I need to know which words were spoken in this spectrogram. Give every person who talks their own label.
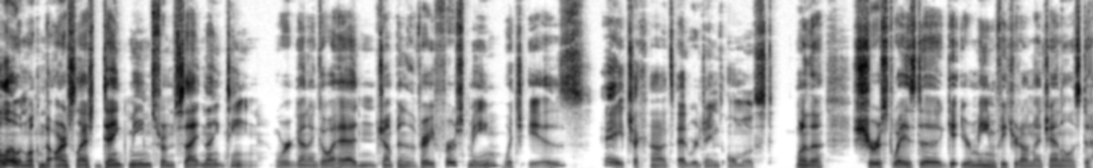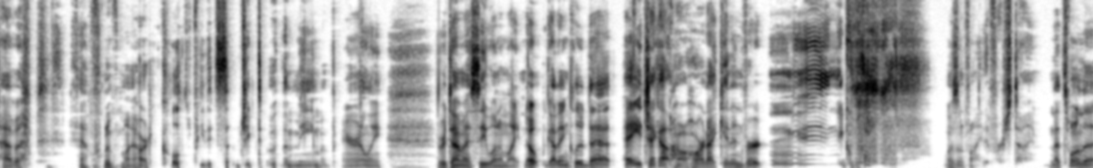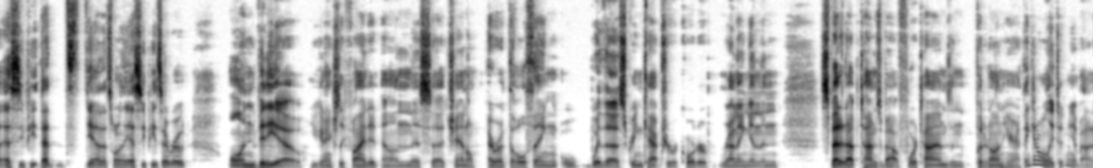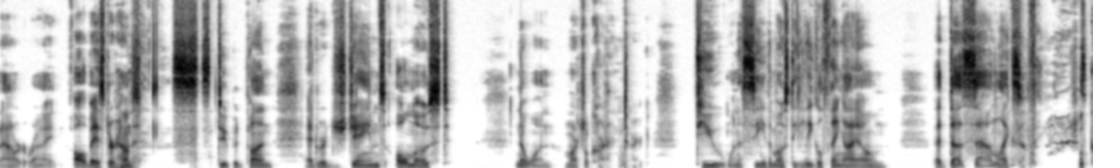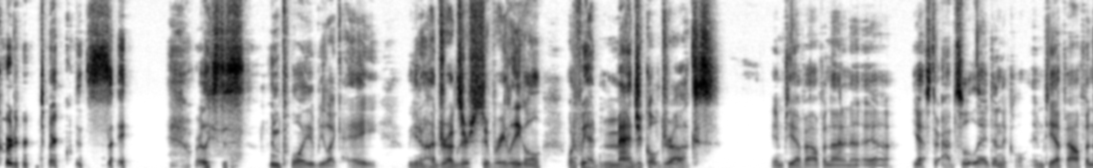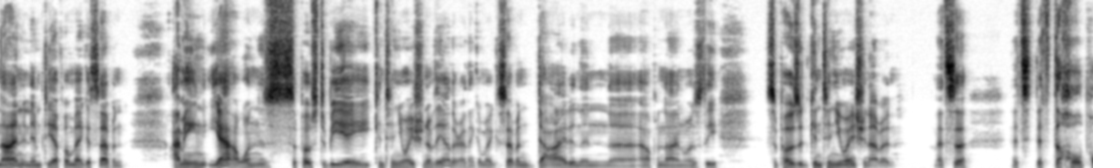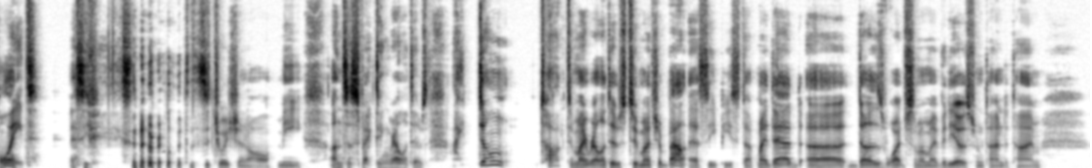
Speaker 1: Hello and welcome to r slash dank memes from Site 19. We're gonna go ahead and jump into the very first meme, which is hey, check out it's Edward James almost. One of the surest ways to get your meme featured on my channel is to have a have one of my articles be the subject of the meme. Apparently, every time I see one, I'm like, nope, got to include that. Hey, check out how hard I can invert. Wasn't funny the first time. That's one of the SCP. That's yeah, that's one of the SCPs I wrote on video. You can actually find it on this uh, channel. I wrote the whole thing with a screen capture recorder running, and then sped it up times about four times and put it on here. I think it only took me about an hour to write. All based around stupid pun. Edward James almost No one. Marshall Carter Dark. Do you want to see the most illegal thing I own? That does sound like something Marshall Carter Dark would say. or at least this employee would be like, hey, you know how drugs are super illegal? What if we had magical drugs? MTF Alpha 9 and, uh, yeah. Yes, they're absolutely identical. MTF Alpha 9 and MTF Omega 7. I mean, yeah, one is supposed to be a continuation of the other. I think Omega 7 died, and then uh, Alpha 9 was the supposed continuation of it. That's, uh, that's, that's the whole point. SCP relevant to the situation at all. Me, unsuspecting relatives. I don't talk to my relatives too much about SCP stuff. My dad uh, does watch some of my videos from time to time,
